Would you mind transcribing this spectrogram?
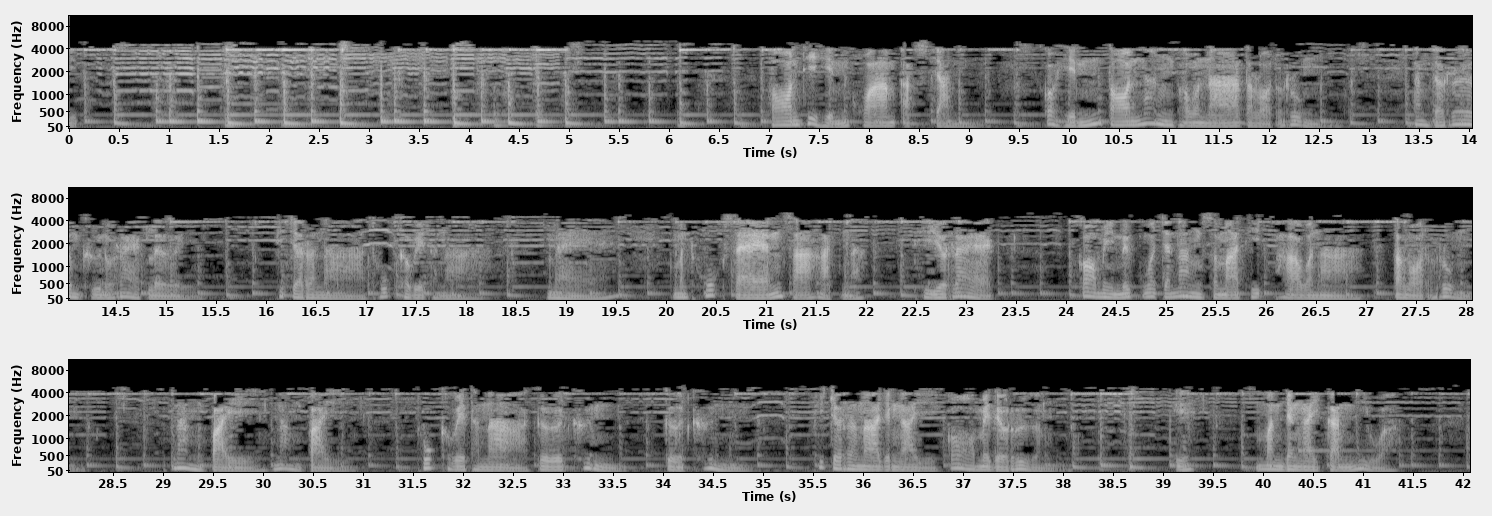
อนที่เห็นความอัศจรรย์ก็เห็นตอนนั่งภาวนาตลอดรุ่ง ตั้งแต่เริ่มคืนแรกเลย พิจารณาทุกขเวทนาแหมมันทุกแสนสาหัสนะ ทีแรก ก็ไม่นึกว่าจะนั่งสมาธิภาวนาตลอดรุ่ง นั่งไป นั่งไป ทุกขเวทนาเกิดขึ้น เกิดขึ้น พิจารณายังไงก็ไม่ได้เรื่อง เอ๊ะ มันยังไงกันนี่วะ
